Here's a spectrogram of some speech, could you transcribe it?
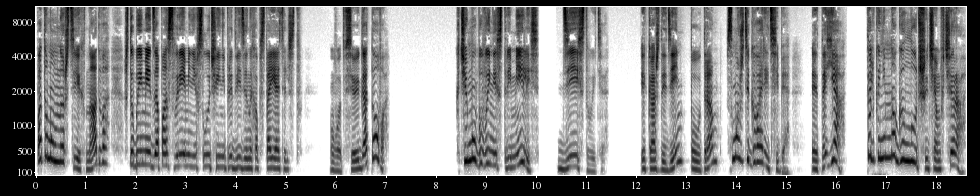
Потом умножьте их на два, чтобы иметь запас времени в случае непредвиденных обстоятельств. Вот все и готово. К чему бы вы ни стремились, действуйте. И каждый день по утрам сможете говорить себе «это я», только немного лучше, чем вчера.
